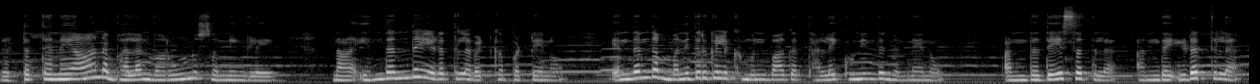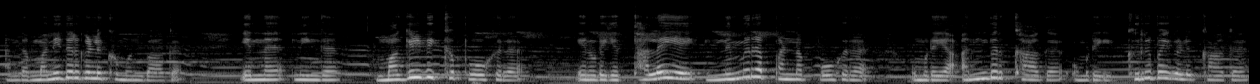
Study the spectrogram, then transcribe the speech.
ரெட்டத்தனையான பலன் வரும்னு சொன்னீங்களே. நான் எந்தெந்த இடத்துல வெட்கப்பட்டேனோ எந்தெந்த மனிதர்களுக்கு முன்பாக தலை குனிந்து நின்னேனோ அந்த தேசத்தில் அந்த இடத்துல அந்த மனிதர்களுக்கு முன்பாக என்னை நீங்கள் மகிழ்விக்க போகிற என்னுடைய தலையை நிமிர பண்ண போகிற உம்முடைய அன்பிற்காக உம்முடைய கிருபைகளுக்காக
